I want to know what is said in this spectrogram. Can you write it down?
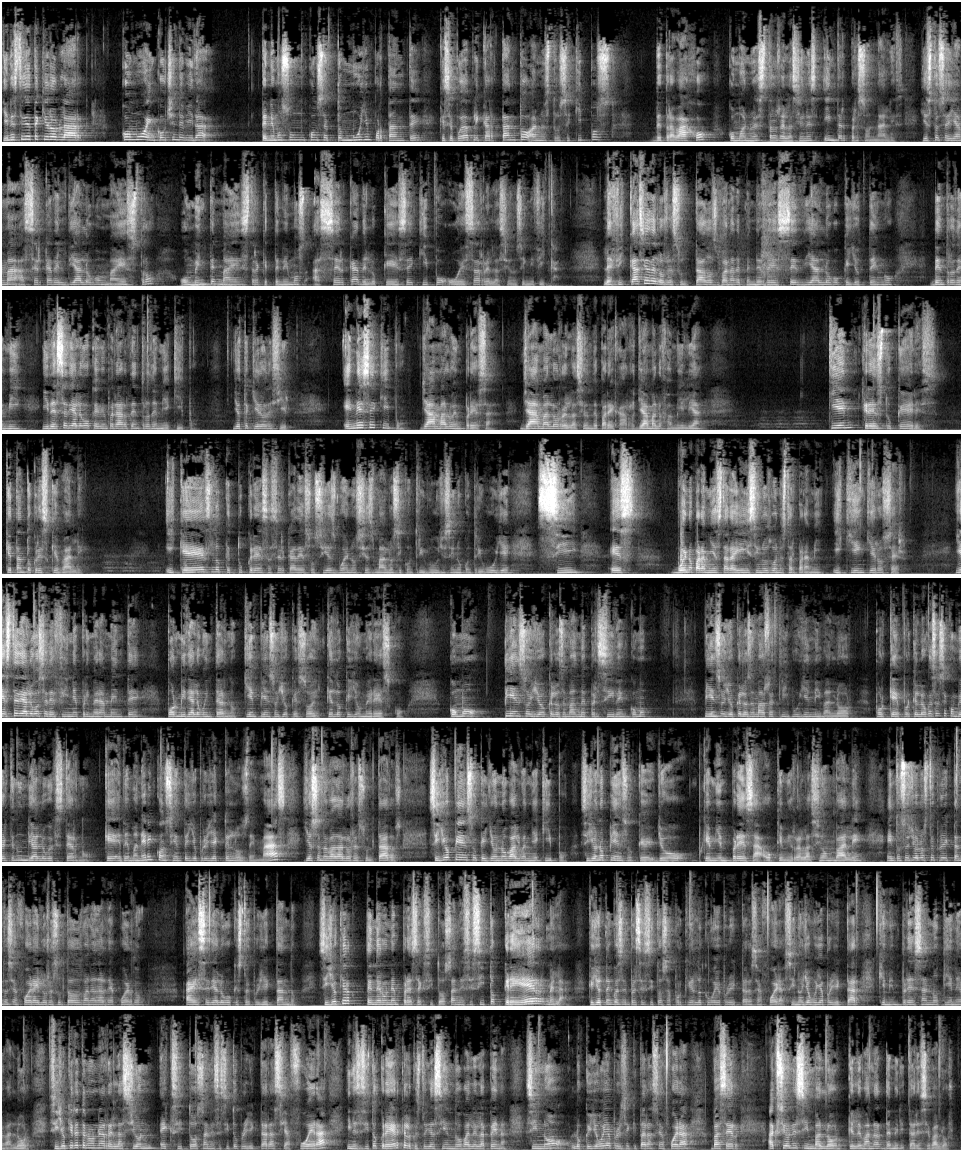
Y en este día te quiero hablar cómo en coaching de vida tenemos un concepto muy importante que se puede aplicar tanto a nuestros equipos de trabajo como a nuestras relaciones interpersonales. Y esto se llama acerca del diálogo maestro o mente maestra que tenemos acerca de lo que ese equipo o esa relación significa. La eficacia de los resultados van a depender de ese diálogo que yo tengo dentro de mí y de ese diálogo que voy a esperar dentro de mi equipo. Yo te quiero decir, en ese equipo, llámalo empresa, llámalo relación de pareja, llámalo familia, ¿quién crees tú que eres? ¿Qué tanto crees que vale? ¿Y qué es lo que tú crees acerca de eso? Si es bueno, si es malo, si contribuye, si no contribuye, si es bueno para mí estar ahí, si no es bueno estar para mí, y quién quiero ser. Y este diálogo se define primeramente por mi diálogo interno. ¿Quién pienso yo que soy? ¿Qué es lo que yo merezco? ¿Cómo pienso yo que los demás me perciben? ¿Cómo pienso yo que los demás retribuyen mi valor? ¿Por qué? Porque luego eso se convierte en un diálogo externo que de manera inconsciente yo proyecto en los demás y eso me va a dar los resultados. Si yo pienso que yo no valgo en mi equipo, si yo no pienso que yo que mi empresa o que mi relación vale, entonces yo lo estoy proyectando hacia afuera y los resultados van a dar de acuerdo a ese diálogo que estoy proyectando. Si yo quiero tener una empresa exitosa, necesito creérmela que yo tengo esa empresa exitosa porque es lo que voy a proyectar hacia afuera. Si no, yo voy a proyectar que mi empresa no tiene valor. Si yo quiero tener una relación exitosa, necesito proyectar hacia afuera y necesito creer que lo que estoy haciendo vale la pena. Si no, lo que yo voy a proyectar hacia afuera va a ser acciones sin valor que le van a demeritar ese valor.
